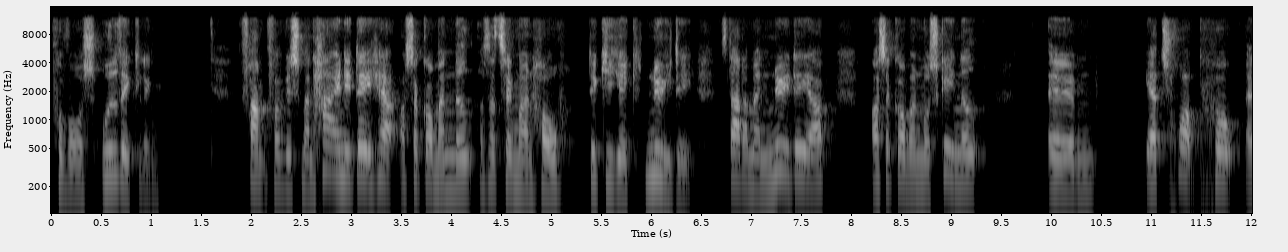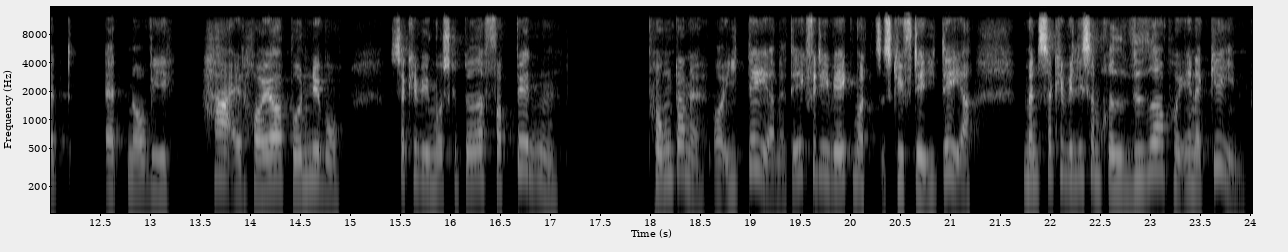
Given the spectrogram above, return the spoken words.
på vores udvikling. Frem for hvis man har en idé her, og så går man ned, og så tænker man, hov, det gik ikke, ny idé. Starter man en ny idé op, og så går man måske ned. Øhm, jeg tror på, at, at når vi har et højere bundniveau, så kan vi måske bedre forbinde punkterne og idéerne. Det er ikke fordi, vi ikke må skifte idéer, men så kan vi ligesom ride videre på energien,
